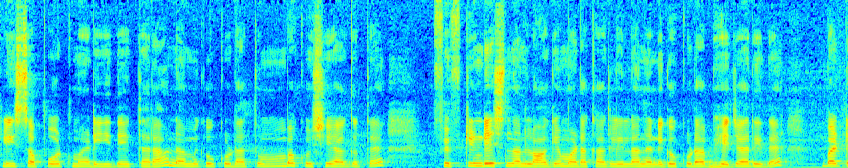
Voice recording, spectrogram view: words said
ಪ್ಲೀಸ್ ಸಪೋರ್ಟ್ ಮಾಡಿ, ಇದೇ ಥರ ನಮಗೂ ಕೂಡ ತುಂಬ ಖುಷಿಯಾಗುತ್ತೆ ಫಿಫ್ಟೀನ್ ಡೇಸ್ ನಾನು ಲಾಗೇ ಮಾಡೋಕ್ಕಾಗಲಿಲ್ಲ, ನನಗೂ ಕೂಡ ಬೇಜಾರಿದೆ, ಬಟ್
